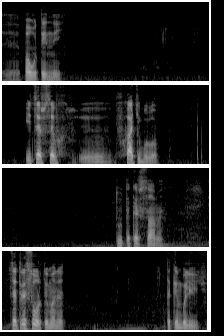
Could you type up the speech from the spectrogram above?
е, І це ж все в, е, в хаті було. Тут таке ж саме. Це три сорти в мене таким боліють.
